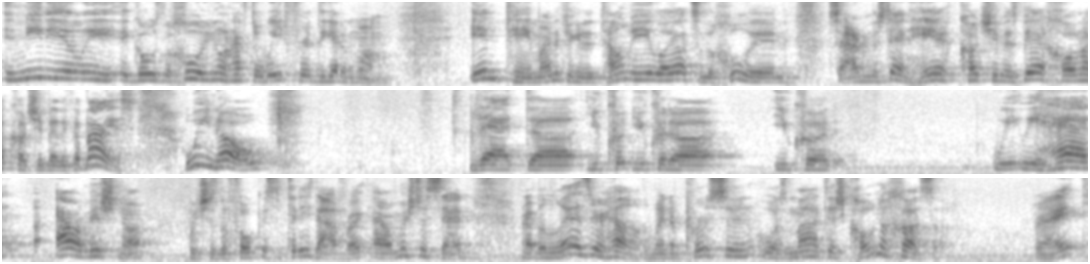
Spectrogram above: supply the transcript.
immediately it goes l'chul, you don't have to wait for it to get a mum. In Taman, if you're going to tell me loyatz l'chulin, so I don't understand. Here, kachim is be'echol, kachim be'lekabayis. We know that uh, you could, you could, uh, you could. We, we had our Mishnah which is the focus of today's daf, right? Our Mishnah said, Rabbi Lezer held when a person was matish kol chasav, right?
